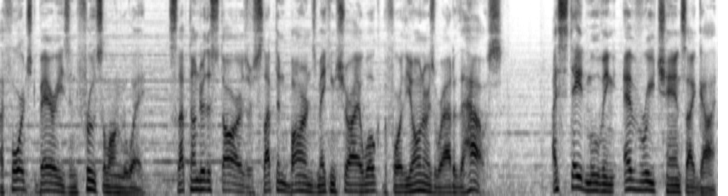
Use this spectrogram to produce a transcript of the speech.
I foraged berries and fruits along the way, slept under the stars, or slept in barns, making sure I awoke before the owners were out of the house. I stayed moving every chance I got.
